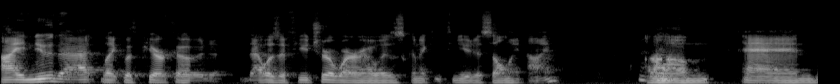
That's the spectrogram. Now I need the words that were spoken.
I knew that, like with Pure Code, that was a future where I was going to continue to sell my time, mm-hmm. um, and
